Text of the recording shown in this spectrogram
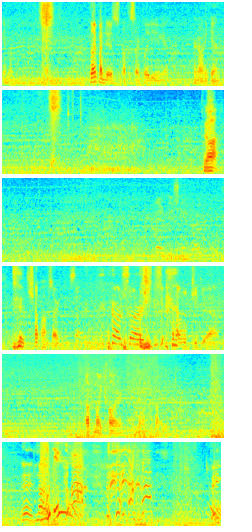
Yeah, man. I feel like my nose is about to start bleeding again. Or not again. Ah. Better be ashamed, right? Shut up, Sergeant. Sorry. I'm sorry. I will kick you out. Of my car. Not party. Eh, not. Pig,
